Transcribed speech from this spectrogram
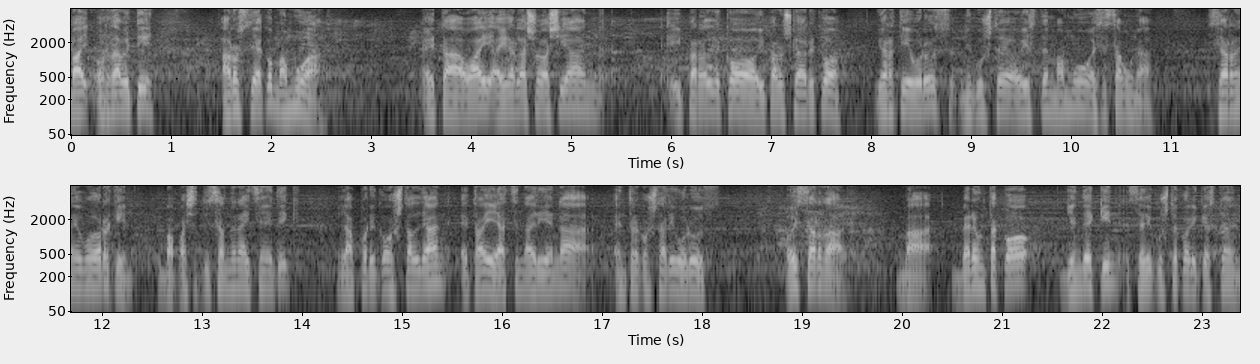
bai, hor da beti, arrozteako mamua. Eta hoai, aigarla solasian, iparraldeko, ipar euskal herriko, irrati buruz, nik uste hori ez den mamu ez ezaguna. Zerren dugu horrekin? Ba, pasatu izan dena itzenetik, Laporiko ostaldean, eta bai, ehatzen da eriena entrekostari buruz. Hoi zer da, ba, bereuntako jendeekin zer ikustekorik ez duen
